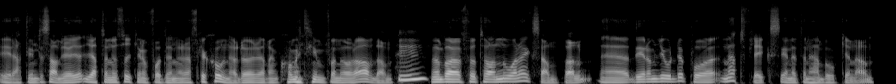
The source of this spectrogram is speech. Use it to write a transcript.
är rätt intressant. Jag är jättenyfiken att få dina reflektioner. Du har redan kommit in på några av dem. Mm. Men bara för att ta några exempel. Eh, det de gjorde på Netflix enligt den här boken, då,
